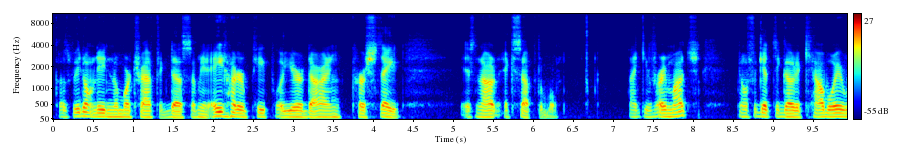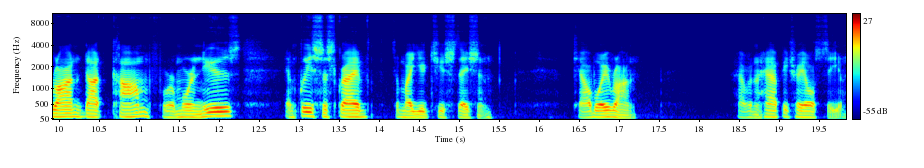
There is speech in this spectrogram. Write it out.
because we don't need no more traffic deaths. I mean, 800 people a year dying per state is not acceptable. Thank you very much. Don't forget to go to cowboyron.com for more news, and please subscribe to my YouTube station. Cowboy Ron. Having a happy trail. See you.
